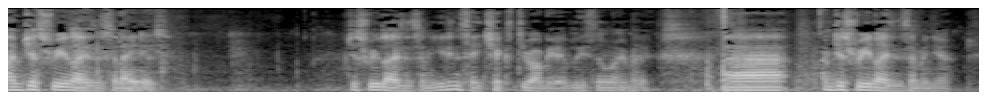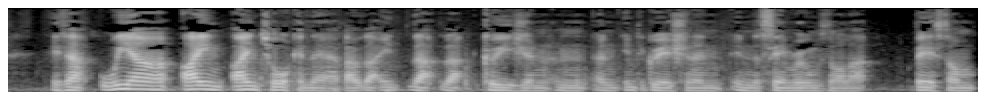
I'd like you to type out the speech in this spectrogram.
I'm just realising something. Ladies. Just realising something. You didn't say chicks derogative, please don't worry about it. Uh, I'm just realising something here. Is that we are? I'm I'm talking there about that that that cohesion and, and integration in, in the same rooms and all that, based on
